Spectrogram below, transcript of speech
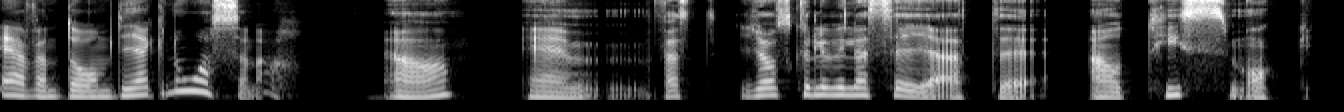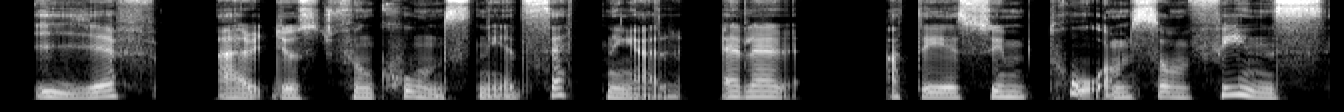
även de diagnoserna? Ja, eh, fast jag skulle vilja säga att eh, autism och IF är just funktionsnedsättningar. Eller att det är symptom som finns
